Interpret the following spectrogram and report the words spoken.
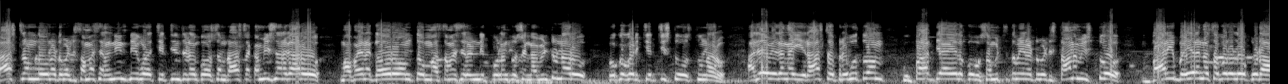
రాష్ట్రంలో ఉన్నటువంటి సమస్యలన్నింటినీ కూడా చర్చించడం కోసం రాష్ట్ర కమిషనర్ గారు మా పైన గౌరవంతో మా సమస్యలన్నీ కూలంకుషంగా వింటున్నారు. ఒక్కొక్కటి చర్చిస్తూ వస్తున్నారు. అదే విధంగా ఈ రాష్ట్ర ప్రభుత్వం ఉపాధ్యాయులకు సముచితమైనటువంటి స్థానం ఇస్తూ భారీ బహిరంగ సభలలో కూడా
